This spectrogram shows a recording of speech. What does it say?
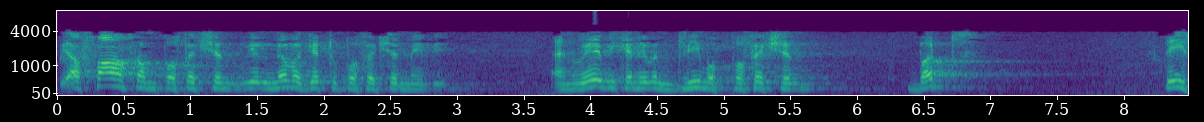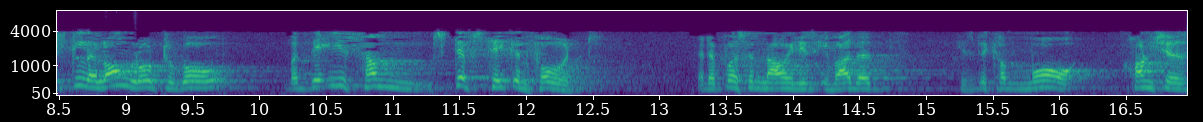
We are far from perfection, we'll never get to perfection maybe and where we can even dream of perfection. But there is still a long road to go, but there is some steps taken forward. That a person now in his ibadat, he's become more conscious,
